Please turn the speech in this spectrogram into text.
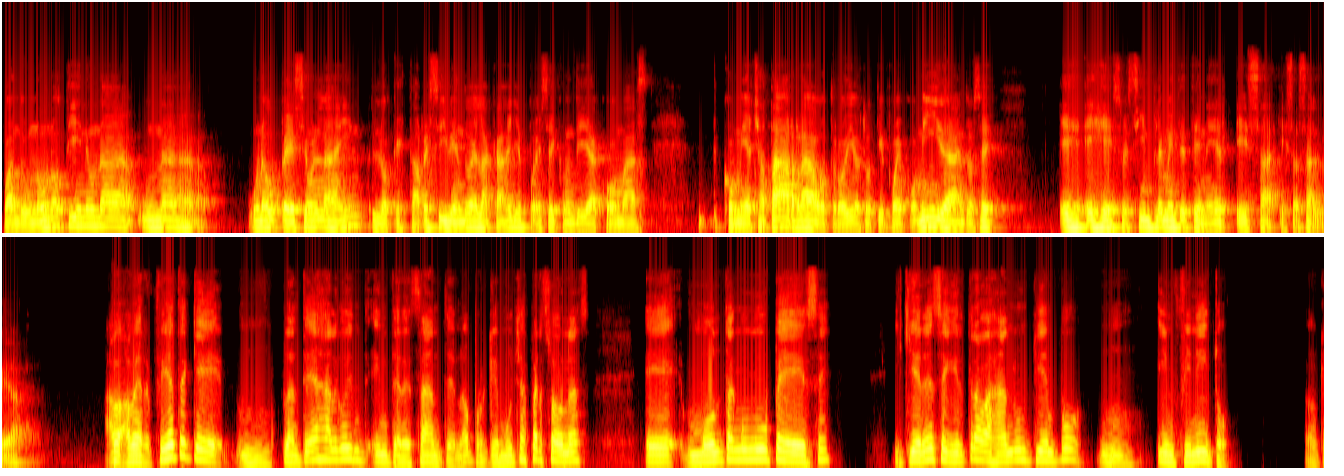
Cuando uno no tiene una, una, una UPS online, lo que está recibiendo de la calle puede ser que un día comas comida chatarra, otro día otro tipo de comida. Entonces, es, eso, es simplemente tener esa, esa salvedad. A, ver, fíjate que mm, planteas algo interesante, ¿no? Porque muchas personas eh, montan un UPS y quieren seguir trabajando un tiempo mm, infinito, ¿ok?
